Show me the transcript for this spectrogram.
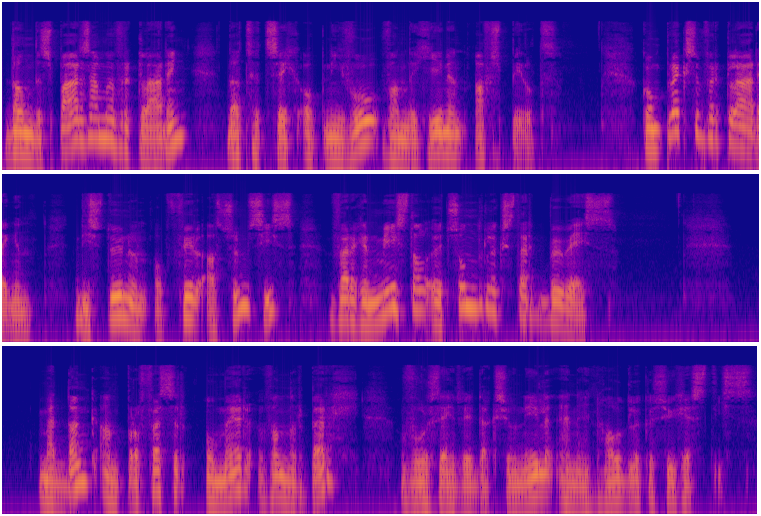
dan de spaarzame verklaring dat het zich op niveau van de genen afspeelt. Complexe verklaringen, die steunen op veel assumpties, vergen meestal uitzonderlijk sterk bewijs. Met dank aan professor Omer van der Berg voor zijn redactionele en inhoudelijke suggesties.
